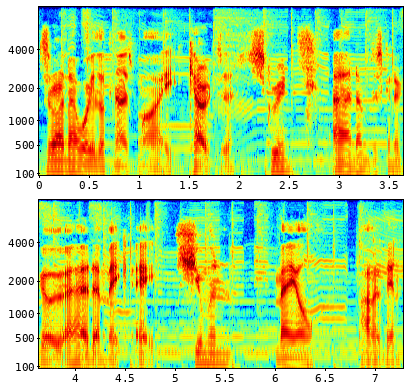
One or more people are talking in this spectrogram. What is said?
so right now what you're looking at is my character screen, and I'm just going to go ahead and make a human male paladin.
